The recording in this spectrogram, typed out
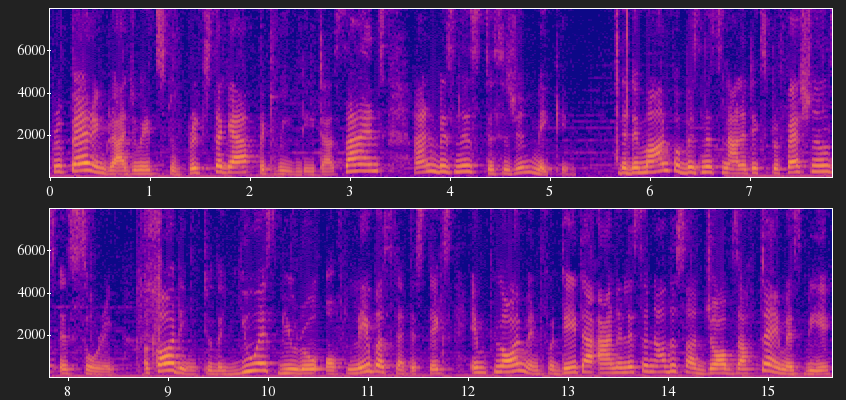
preparing graduates to bridge the gap between data science and business decision making. The demand for business analytics professionals is soaring. According to the US Bureau of Labor Statistics, employment for data analysts and other such jobs after MSBA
